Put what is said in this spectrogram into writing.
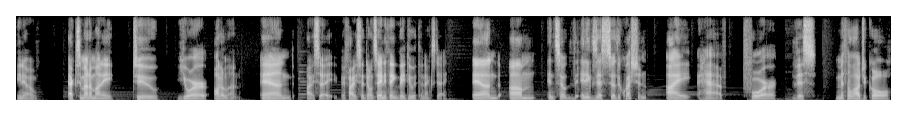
you know, X amount of money to your auto loan. And I say, if I said don't say anything, they do it the next day. And um and so it exists. So the question I have for this mythological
